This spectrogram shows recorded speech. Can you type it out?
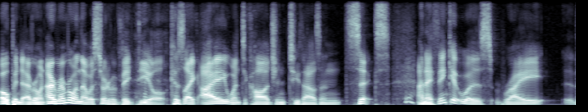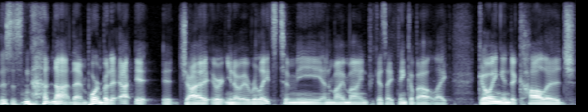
open to everyone. I remember when that was sort of a big deal because like I went to college in 2006, Yeah. and I think it was right. This is not, not that important, but it it it gi- or you know it relates to me and my mind because I think about like going into college.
